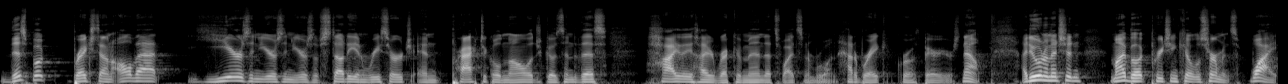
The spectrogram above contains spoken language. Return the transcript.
This book breaks down all that. Years and years and years of study and research and practical knowledge goes into this. Highly, highly recommend. That's why it's number one How to Break Growth Barriers. Now, I do want to mention my book, Preaching Killer Sermons. Why?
